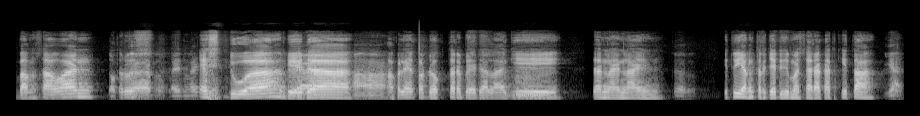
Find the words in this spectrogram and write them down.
bangsawan Dokter, terus lain lagi. S2 beda, Ah, apalagi kalau dokter beda lagi dan lain-lain. betul. Itu yang terjadi di masyarakat kita. Ya.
